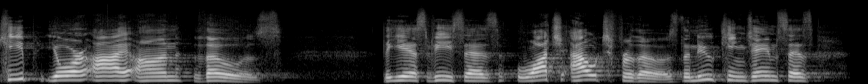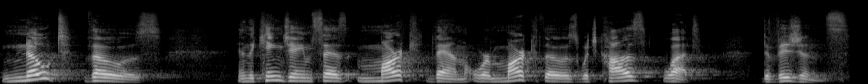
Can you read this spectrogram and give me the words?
keep your eye on those. The ESV says, watch out for those. The New King James says, note those. And the King James says, mark them or mark those which cause what? Divisions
